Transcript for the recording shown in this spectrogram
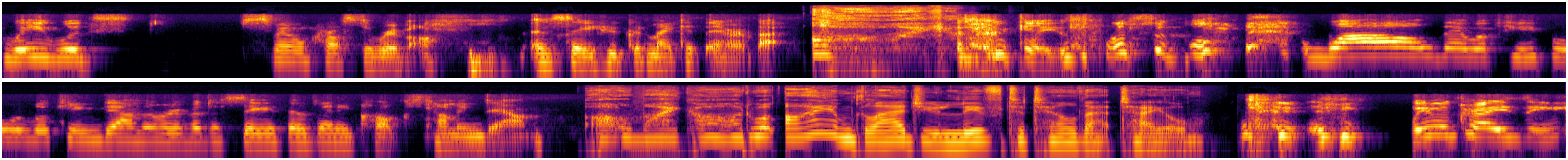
we would swim across the river and see who could make it there and back Oh as quickly as possible while there were people looking down the river to see if there was any crocs coming down. Oh my God. Well, I am glad you lived to tell that tale. we were crazy.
